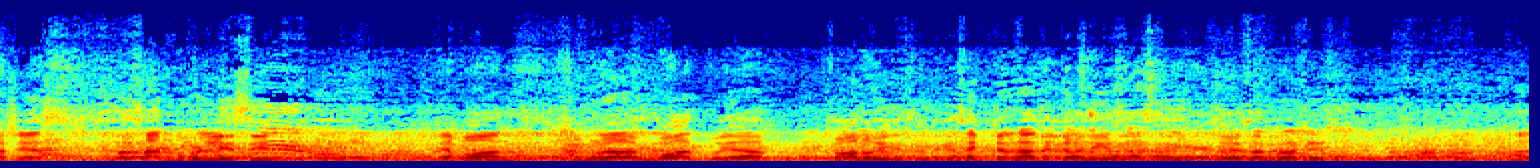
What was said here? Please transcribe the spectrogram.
পুজো শেষ এখন শিমুলার আমি বাদ বইয়া সকালও হয়ে গেছে ওদিকে চারটা সাড়ে চারটা বাজে গেছে। করা শেষ। আর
